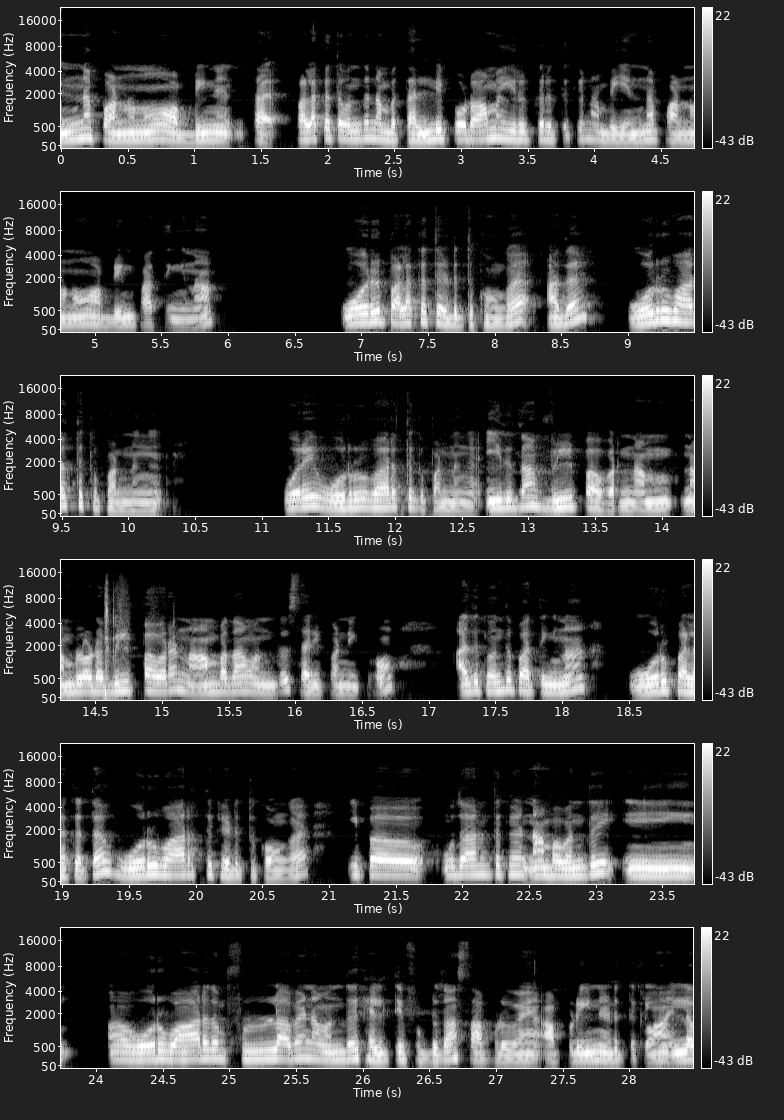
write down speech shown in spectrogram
என்ன பண்ணணும் அப்படின்னு த பழக்கத்தை வந்து நம்ம தள்ளி போடாமல் இருக்கிறதுக்கு நம்ம என்ன பண்ணணும் அப்படின்னு பார்த்தீங்கன்னா ஒரு பழக்கத்தை எடுத்துக்கோங்க. அதை ஒரு வாரத்துக்கு பண்ணுங்க. ஒரே ஒரு வாரத்துக்கு பண்ணுங்க. இதுதான் வில் பவர் நம் நம்மளோட வில் பவரை நாம் தான் வந்து சரி பண்ணிக்கிறோம். அதுக்கு வந்து பார்த்தீங்கன்னா ஒரு பழக்கத்தை ஒரு வாரத்துக்கு எடுத்துக்கோங்க. இப்போ உதாரணத்துக்கு நம்ம வந்து ஒரு வாரம் ஃபுல்லாகவே நான் வந்து ஹெல்த்தி ஃபுட்டு தான் சாப்பிடுவேன் அப்படின்னு எடுத்துக்கலாம். இல்லை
